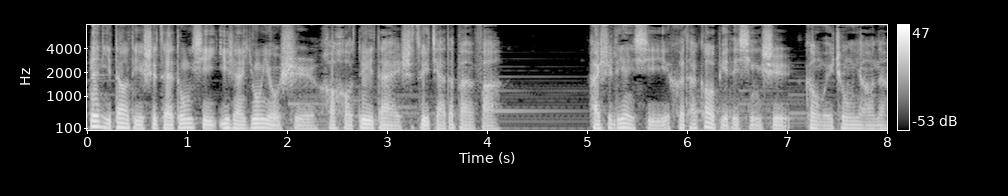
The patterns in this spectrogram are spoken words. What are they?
那你到底是在东西依然拥有时好好对待是最佳的办法，还是练习和他告别的形式更为重要呢？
